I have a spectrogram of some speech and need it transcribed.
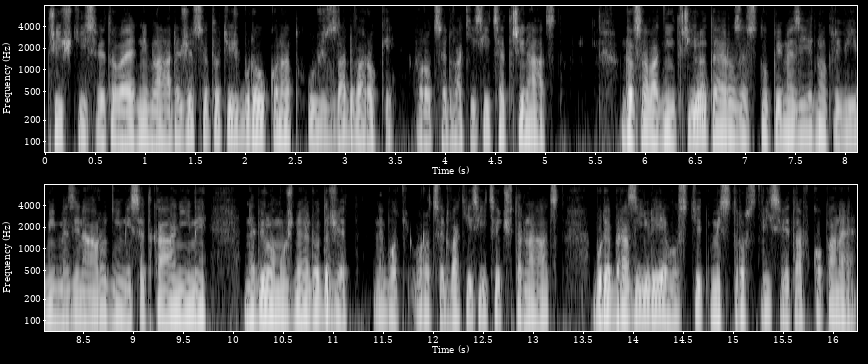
Příští světové dny mládeže se totiž budou konat už za dva roky, v roce 2013, Dosavadní tříleté rozestupy mezi jednotlivými mezinárodními setkáními nebylo možné dodržet, neboť v roce 2014 bude Brazílie hostit mistrovství světa v Kopané.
